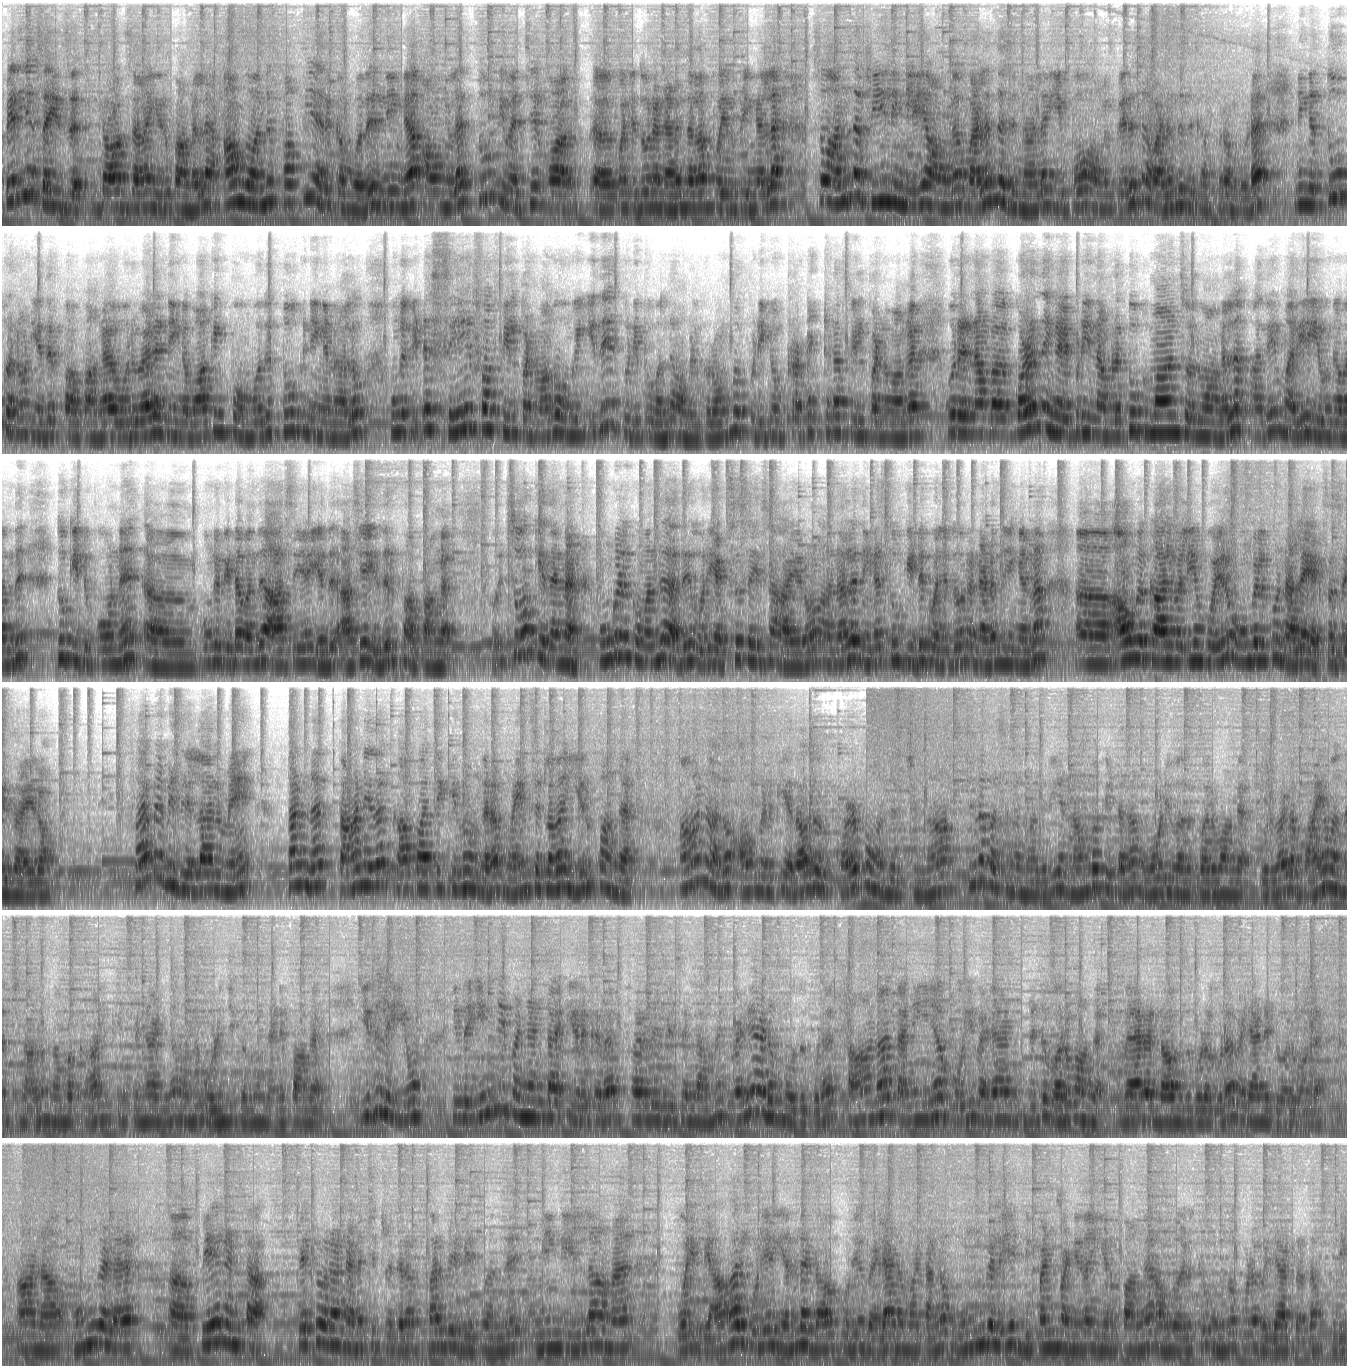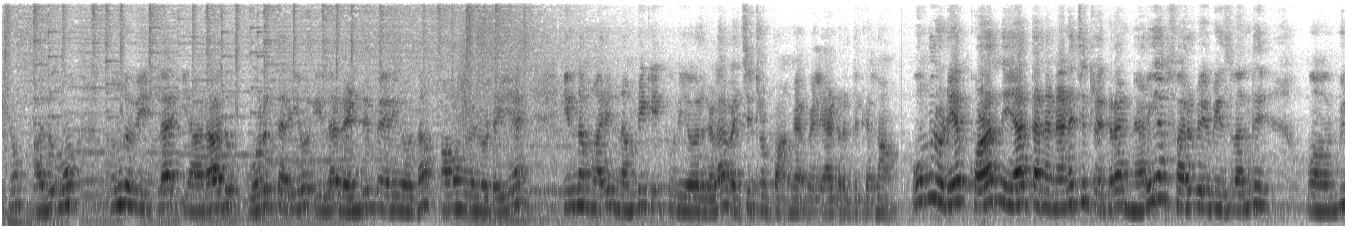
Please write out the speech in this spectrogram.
பெரிய சைஸ் டாக்ஸ் எல்லாம் இருப்பாங்கல்ல அவங்க வந்து பப்பியாக இருக்கும்போது நீங்கள் அவங்கள தூக்கி வச்சு வா- கொஞ்சம் தூரம் நடந்தெல்லாம் போயிருப்பீங்கல்ல ஸோ அந்த ஃபீலிங்லேயே அவங்க வளர்ந்ததுனால இப்போது அவங்க பெருசாக வளர்ந்ததுக்கு அப்புறம் கூட நீங்கள் தூக்கணும்னு எதிர்பார்ப்பாங்க. ஒருவேளை நீங்கள் வாக்கிங் போகும்போது தூக்குனீங்கனாலும் உங்ககிட்ட சேஃபாக ஃபீல் பண்ணுவாங்க. உங்கள் இதே துடிப்பு வந்து அவங்களுக்கு ரொம்ப பிடிக்கும். ப்ரொடெக்டடாக ஃபீல் பண்ணுவாங்க. ஒரு நம்ம குழந்தைங்க எப்படி நம்மளை தூக்குமான்னு சொல்லுவாங்கல்ல அதே மாதிரியே இவங்க வந்து தூக்கிட்டு போன்னு ஆஹ், உங்ககிட்ட வந்து ஆசையா எது ஆசையாக எதிர்பார்ப்பாங்க. இட்ஸ் ஓகே தானே? உங்களுக்கும் வந்து அது ஒரு எக்ஸசைஸாக ஆயிரும். அதனால நீங்கள் தூக்கிட்டு கொஞ்சம் தூரம் நடந்தீங்கன்னா ஆஹ், அவங்க கால் வலியும் போயிடும் உங்களுக்கும் நல்ல எக்ஸசைஸ் ஆயிரும். ஃபயர் பேபிஸ் எல்லாருமே தன்னை தானே தான் காப்பாற்றிக்கணுங்கிற மைண்ட் செட்டில் தான் இருப்பாங்க. ஆனாலும் அவங்களுக்கு ஏதாவது ஒரு குழப்பம் வந்துருச்சுன்னா சின்ன பசங்க மாதிரியே நம்ம கிட்ட தான் ஓடி வ வருவாங்க. ஒருவேளை பயம் வந்துருச்சுனாலும் நம்ம காலுக்கு பின்னாடி தான் வந்து ஒளிஞ்சிக்கணும்னு நினைப்பாங்க. இதுலேயும் இந்த இண்டிபெண்ட்டாக இருக்கிற ஃபர் பேபிஸ் எல்லாமே விளையாடும் போது கூட தானாக தனியாக போய் விளையாண்டுட்டு வருவாங்க. வேற டாக்ஸ் கூட கூட விளையாண்டுட்டு வருவாங்க. ஆனால் உங்களை பேரண்ட்டாக பெற்றோராக நினச்சிட்டு இருக்கிற ஃபர் பேபிஸ் வந்து நீங்கள் இல்லாமல் போய் யாரு கூடயும் எந்த டாக் கூடயும் விளையாட மாட்டாங்க. உங்களையே டிபெண்ட் பண்ணி தான் இருப்பாங்க. அவங்களுக்கு உங்கள் கூட விளையாடுறது தான் பிடிக்கும். அதுவும் உங்கள் வீட்டில் யாராவது ஒருத்தரையோ இல்லை ரெண்டு பேரையோ தான் அவங்களுடைய இந்த மாதிரி நம்பிக்கைக்குரியவர்களா வச்சுட்டு இருப்பாங்க விளையாடுறதுக்கெல்லாம். உங்களுடைய குழந்தையா தன்னை நினைச்சிட்டு இருக்கிற நிறைய ஃபர் பேபிஸ் வந்து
